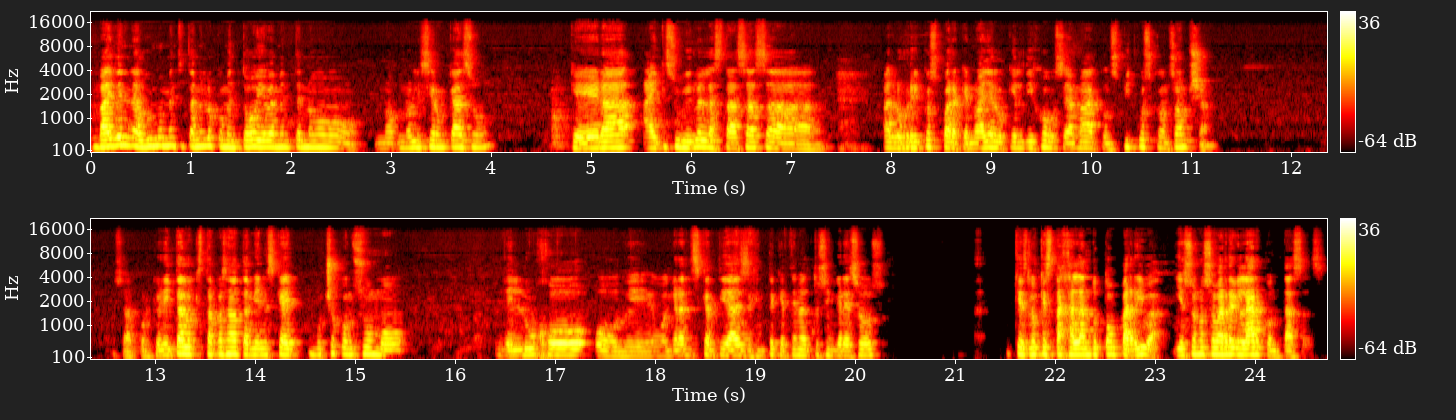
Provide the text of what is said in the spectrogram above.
Biden en algún momento también lo comentó y obviamente no, no, no le hicieron caso, que era hay que subirle las tasas a, a, los ricos para que no haya lo que él dijo, se llama conspicuous consumption. O sea, porque ahorita lo que está pasando también es que hay mucho consumo de lujo o, de, o en grandes cantidades de gente que tiene altos ingresos, que es lo que está jalando todo para arriba. Y eso no se va a arreglar con tasas.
